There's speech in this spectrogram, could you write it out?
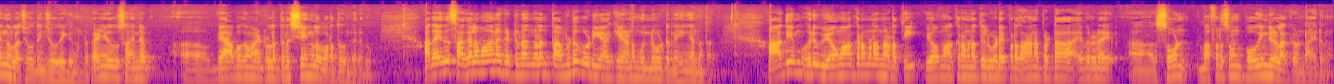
എന്നുള്ള ചോദ്യം ചോദിക്കുന്നുണ്ട്. കഴിഞ്ഞ ദിവസം അതിന്റെ വ്യാപകമായിട്ടുള്ള ദൃശ്യങ്ങൾ പുറത്തു വന്നിരുന്നു. അതായത് സകലമാന കെട്ടിടങ്ങളും തവിട് പൊടിയാക്കിയാണ് മുന്നോട്ട് നീങ്ങുന്നത്. ആദ്യം ഒരു വ്യോമാക്രമണം നടത്തി വ്യോമാക്രമണത്തിലൂടെ പ്രധാനപ്പെട്ട ഇവരുടെ സോൺ ബഫർ സോൺ പോയിന്റുകളൊക്കെ ഉണ്ടായിരുന്നു.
